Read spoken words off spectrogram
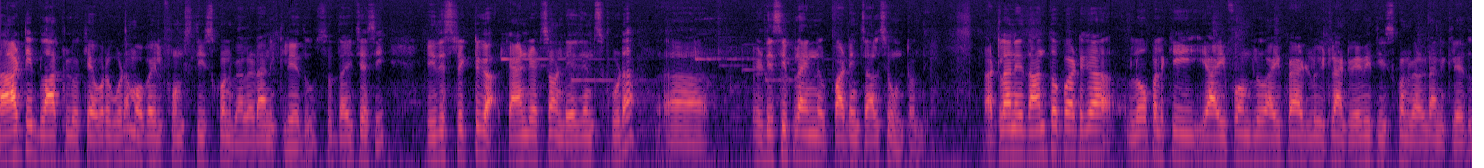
దాటి బ్లాక్లోకి ఎవరు కూడా మొబైల్ ఫోన్స్ తీసుకొని వెళ్ళడానికి లేదు. సో దయచేసి ఇది స్ట్రిక్ట్గా క్యాండిడేట్స్ అండ్ ఏజెంట్స్ కూడా డిసిప్లైన్ పాటించాల్సి ఉంటుంది. అట్లానే దాంతోపాటుగా లోపలికి ఈ ఐఫోన్లు ఐప్యాడ్లు ఇట్లాంటివి ఏవి తీసుకొని వెళ్ళడానికి లేదు.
